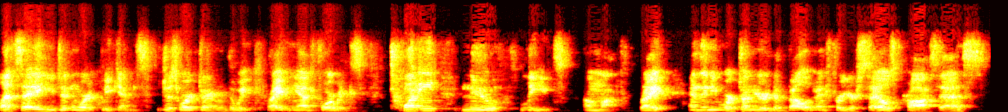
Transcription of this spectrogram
Let's say you didn't work weekends, you just worked during the week, right? And you had four weeks. 20 new leads a month, right? And then you worked on your development for your sales process.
